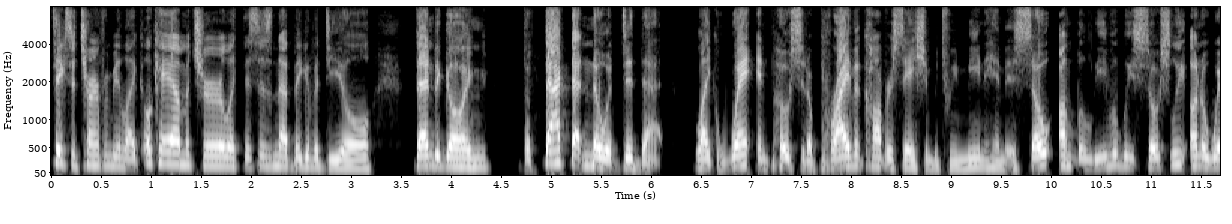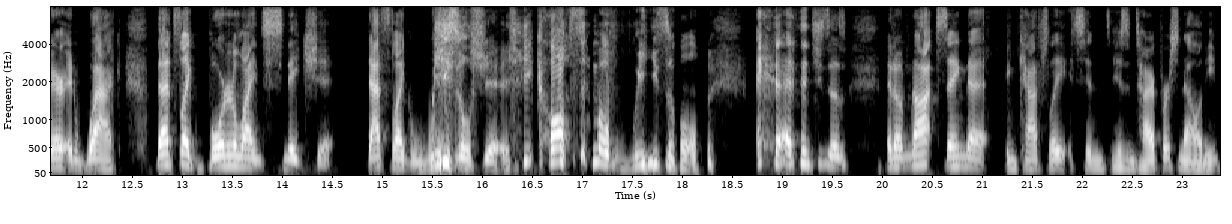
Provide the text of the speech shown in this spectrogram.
takes a turn from being like, okay, I'm mature. Like, this isn't that big of a deal. Then to going, the fact that Noah did that, like, went and posted a private conversation between me and him is so unbelievably socially unaware and whack that's like borderline snake shit. That's like weasel shit. He calls him a weasel. And then she says, and I'm not saying that encapsulates his entire personality.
